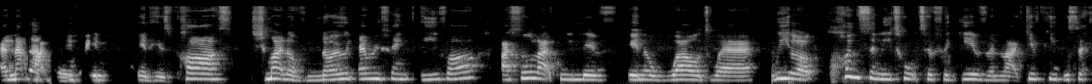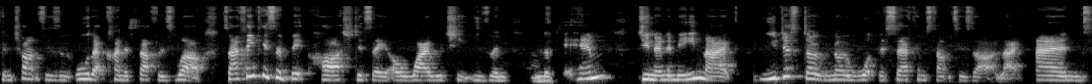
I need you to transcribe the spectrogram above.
And that exactly. might have been in his past. She might not have known everything either. I feel like we live in a world where we are constantly taught to forgive and like give people second chances and all that kind of stuff as well. So I think it's a bit harsh to say, oh, why would she even Mm. look at him? Do you know what I mean? Like, you just don't know what the circumstances are like. And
